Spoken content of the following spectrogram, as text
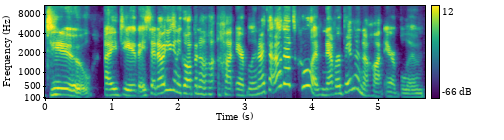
do. I do. They said, Oh, you're going to go up in a hot air balloon. I thought, Oh, that's cool. I've never been in a hot air balloon.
